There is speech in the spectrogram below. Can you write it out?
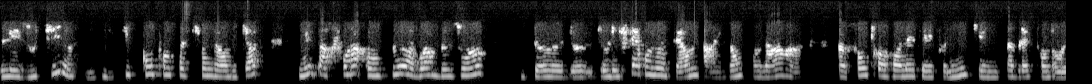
les outils, hein, des outils de compensation de handicap, mais parfois on peut avoir besoin de, de, les faire en interne. Par exemple, on a un centre relais téléphonique et une tablette Android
